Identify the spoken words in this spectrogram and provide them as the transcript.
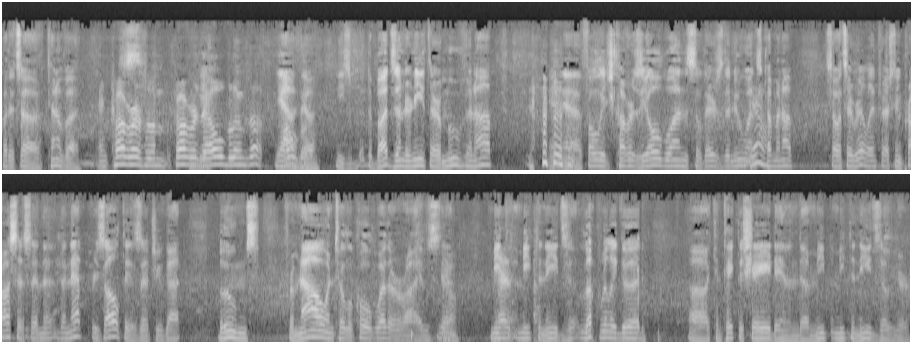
but it's a kind of a And covers them, covers the old blooms up. yeah over. the these the buds underneath are moving up, and uh, foliage covers the old ones, so there's the new ones Yeah. coming up. So it's a real interesting process, and the, the net result is that you've got blooms from now until the cold weather arrives. Yeah. meet And- meet the needs. Look really good. Uh, can take the shade and uh, meet meet the needs of your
